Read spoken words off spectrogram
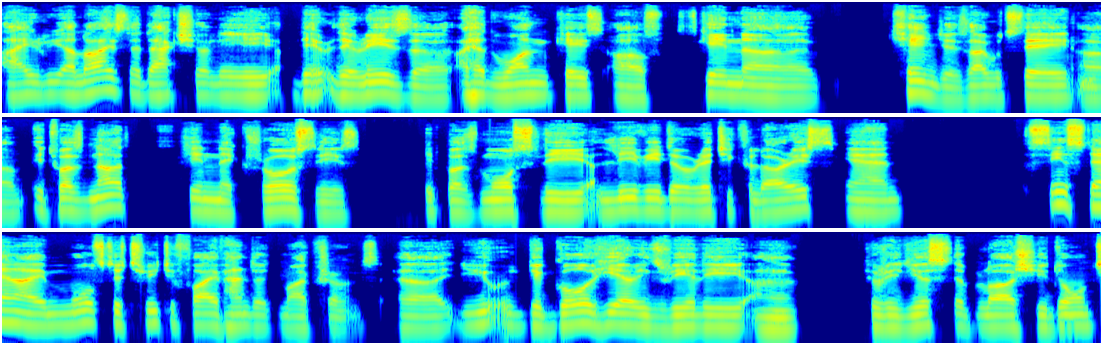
I realized that actually there, there is, a, I had one case of skin uh, changes. I would say mm-hmm. uh, it was not skin necrosis. It was mostly livedo reticularis. And since then, I moved to three to 500 microns. Uh, you, the goal here is really uh, to reduce the blush. You don't,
